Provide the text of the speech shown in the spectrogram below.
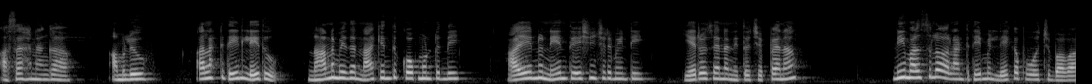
అసహనంగా అమలు అలాంటిదేం లేదు. నాన్న మీద నాకెందుకు కోపం ఉంటుంది? ఆయన్ను నేను ద్వేషించడం ఏంటి ఏ రోజైనా నీతో చెప్పానా? నీ మనసులో అలాంటిదేమీ లేకపోవచ్చు బావా.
